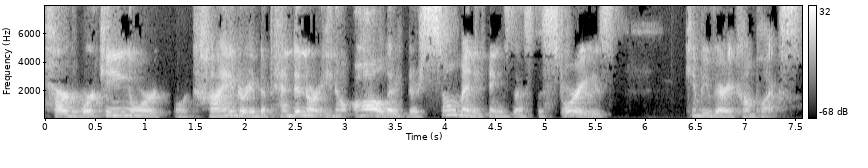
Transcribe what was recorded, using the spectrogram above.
hardworking or or kind or independent or you know all there, there's so many things that the stories can be very complex.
